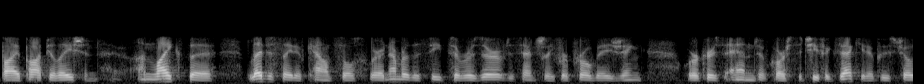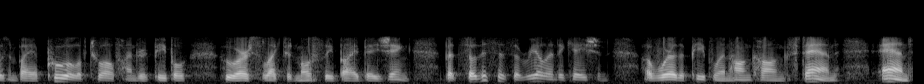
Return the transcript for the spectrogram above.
by population. Unlike the Legislative Council, where a number of the seats are reserved essentially for pro Beijing workers and, of course, the chief executive, who's chosen by a pool of 1,200 people who are selected mostly by Beijing. But so this is a real indication of where the people in Hong Kong stand and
